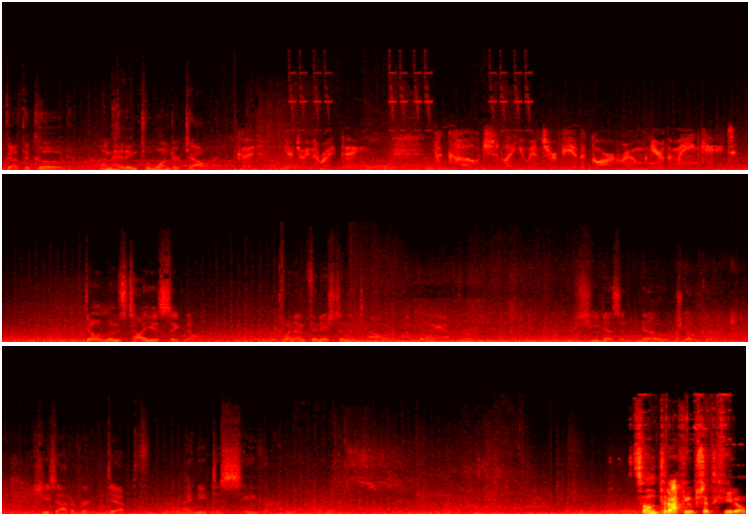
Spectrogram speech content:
I've got the code. I'm heading to Wonder Tower. Good. You're doing the right thing. The code should let you enter via the guard room near the main gate. Don't lose Talia's signal. When I'm finished in the tower, I'm going after her. She doesn't know Joker. She's out of her depth. I need to save her. Co on trafił przed chwilą?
